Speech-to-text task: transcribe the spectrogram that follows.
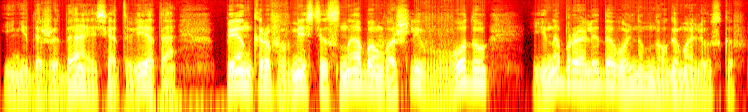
И, не дожидаясь ответа, Пенкроф вместе с Набом вошли в воду и набрали довольно много моллюсков.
